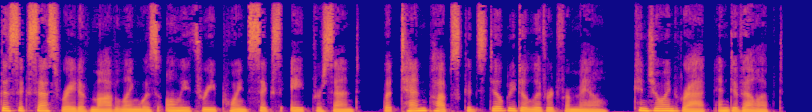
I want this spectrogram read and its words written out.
The success rate of modeling was only 3.68%, but 10 pups could still be delivered from male, conjoined rat and developed,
